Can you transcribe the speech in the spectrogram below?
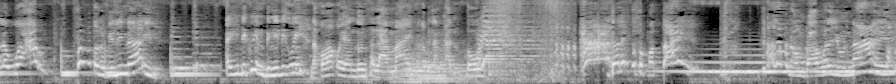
Hala, wow! Saan mo ito nabili, Nay? Ay, hindi ko yan binili, uy. Nakuha ko yan doon sa lamay, sa kabilang kanto. Ha! Galing to sa patay! Alam mo na ang bawal yun, Nay. Baka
